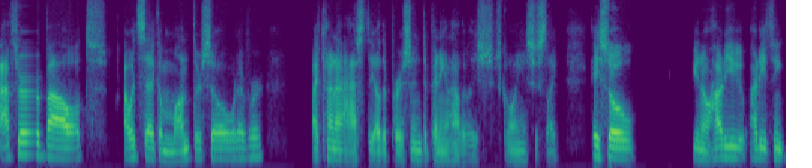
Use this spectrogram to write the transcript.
after about I would say like a month or so or whatever, I kind of ask the other person, depending on how the relationship's going. It's just like, hey, so, you know, how do you how do you think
